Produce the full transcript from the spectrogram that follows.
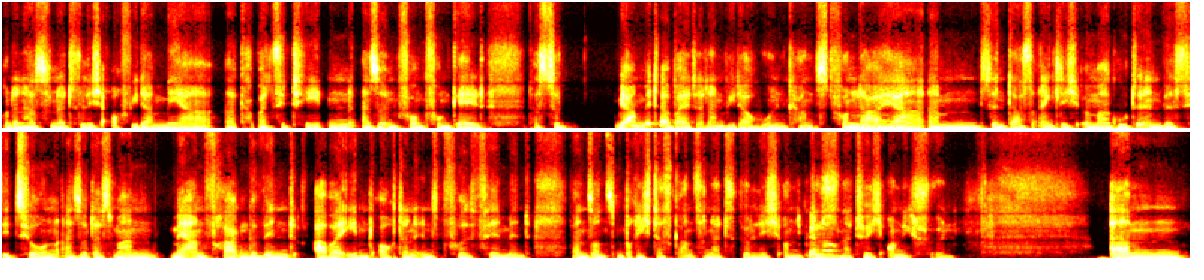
Und dann hast du natürlich auch wieder mehr äh, Kapazitäten, also in Form von Geld, dass du ja, Mitarbeiter dann wiederholen kannst. Von mhm. daher ähm, sind das eigentlich immer gute Investitionen, also dass man mehr Anfragen gewinnt, aber eben auch dann ins Fulfillment. Ansonsten bricht das Ganze natürlich und genau. das ist natürlich auch nicht schön. Ähm,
